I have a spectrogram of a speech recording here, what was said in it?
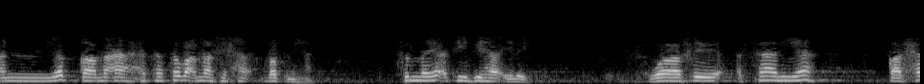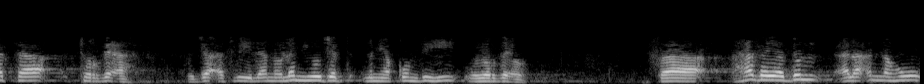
أن يبقى معها حتى تضع ما في بطنها ثم يأتي بها إليه. وفي الثانية قال حتى ترضعه. وجاءت به لأنه لم يوجد من يقوم به ويرضعه. فهذا يدل على أنه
